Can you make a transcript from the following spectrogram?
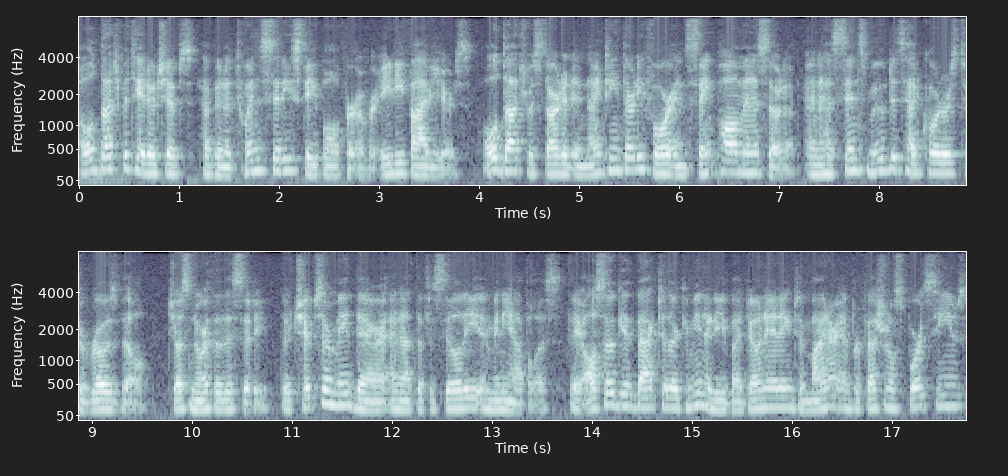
Old Dutch potato chips have been a Twin Cities staple for over 85 years. Old Dutch was started in 1934 in St. Paul, Minnesota, and has since moved its headquarters to Roseville, just north of the city. Their chips are made there and at the facility in Minneapolis. They also give back to their community by donating to minor and professional sports teams,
